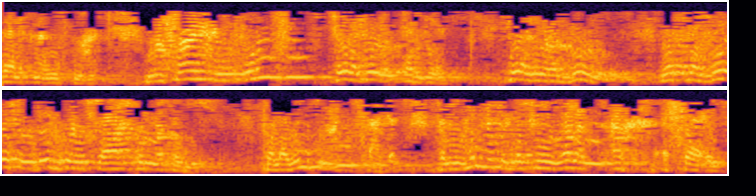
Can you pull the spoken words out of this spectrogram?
ذلك من المصنوعات مصانع النفوس هي دور التربية هي المربون والتربية جهد شاق وطويل فلا يمكن ان يستعجل فالمهمة التي يرى الأخ السائل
